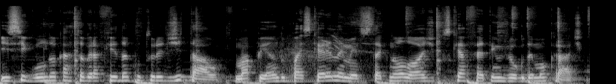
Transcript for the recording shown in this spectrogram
E segundo, a cartografia da cultura digital, mapeando quaisquer elementos tecnológicos que afetem o jogo democrático.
